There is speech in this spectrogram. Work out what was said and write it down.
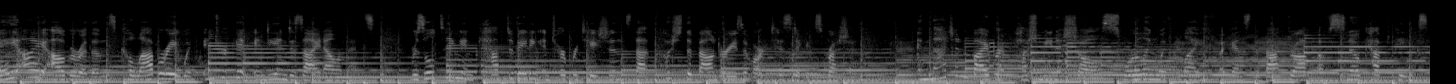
AI algorithms collaborate with intricate Indian design elements, resulting in captivating interpretations that push the boundaries of artistic expression. Imagine vibrant pashmina shawls swirling with life against the backdrop of snow-capped peaks,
